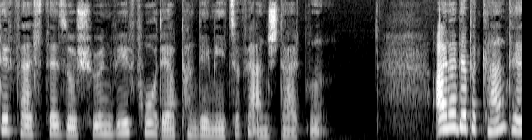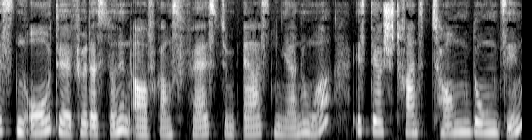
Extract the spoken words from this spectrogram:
die Feste so schön wie vor der Pandemie zu veranstalten. Einer der bekanntesten Orte für das Sonnenaufgangsfest im 1. Januar ist der Strand Cheongdong-jin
